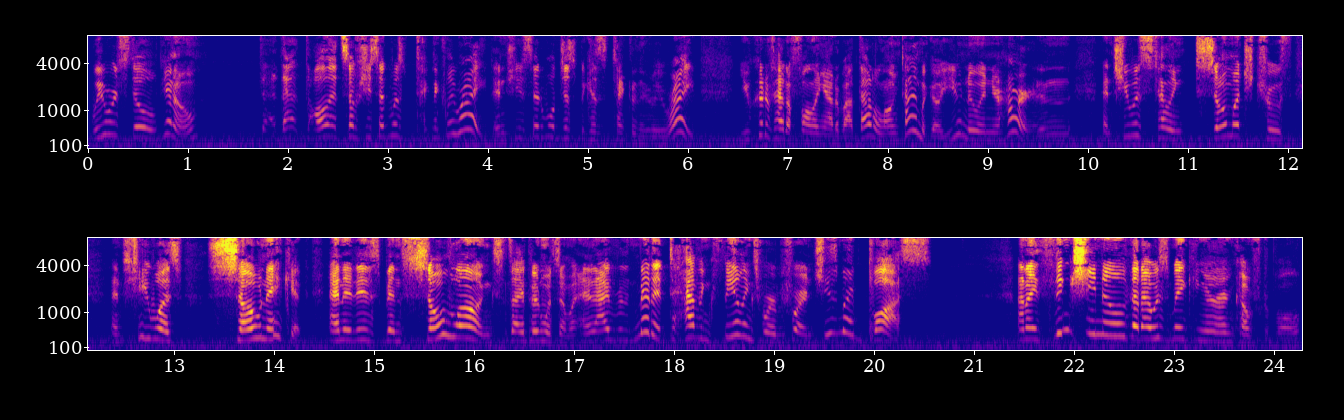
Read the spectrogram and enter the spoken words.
We were still, you know, that, all that stuff she said was technically right. And she said, "Well, just because it's technically right, you could have had a falling out about that a long time ago. You knew in your heart." And and she was telling so much truth, and she was so naked. And it has been so long since I've been with someone, and I've admitted to having feelings for her before. And she's my boss, and I think she knew that I was making her uncomfortable.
